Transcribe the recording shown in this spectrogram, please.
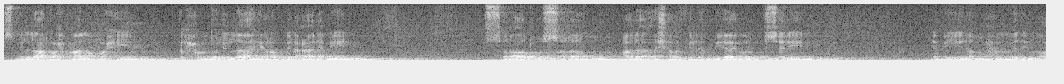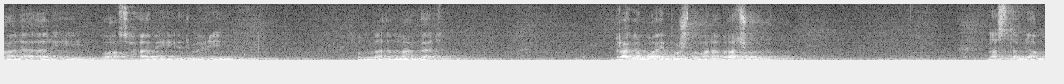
بسم الله الرحمن الرحيم. الحمد لله رب العالمين. الصلاة والسلام على أشرف الأنبياء والمرسلين. نبينا محمد وعلى آله وأصحابه أجمعين ثم أما بعد Draga moja i poštovana braćo, nastavljamo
